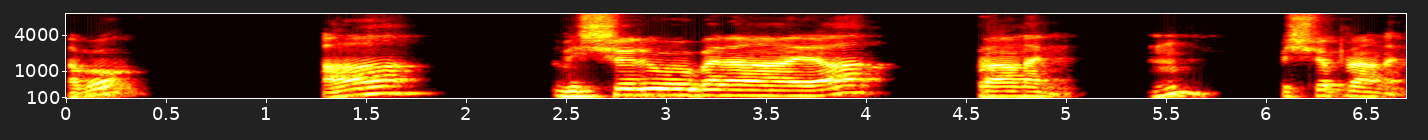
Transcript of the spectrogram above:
അപ്പോ ആ വിശ്വരൂപനായ പ്രാണൻ ഉം വിശ്വപ്രാണൻ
